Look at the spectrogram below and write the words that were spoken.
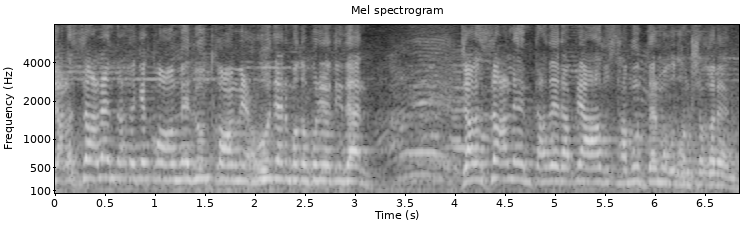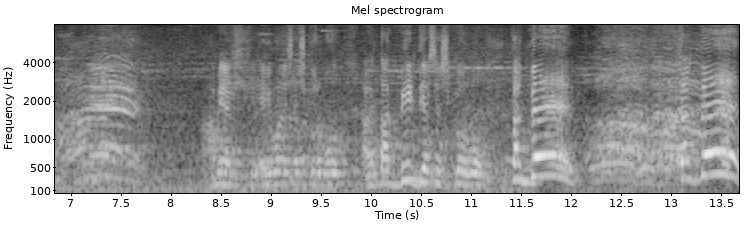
যারা জালেন তাদেরকে কমে লুত কমে হুদের মতো পরিণতি দেন। যারা জালেন তাদের আপনি আবু সামুদ্রের মতো ধ্বংস করেন। আমি এই বলে শেষ করব। আমি তাকবীর দিয়ে শেষ করব। তাকবীর! তাকবীর!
